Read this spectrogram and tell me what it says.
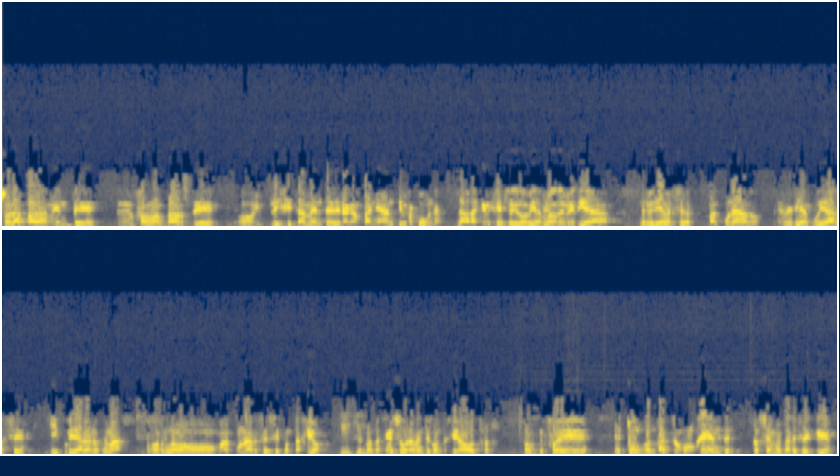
solapadamente eh, forman parte o implícitamente de la campaña antivacuna. La verdad que el jefe de gobierno debería debería haberse vacunado, debería cuidarse y cuidar a los demás. Por no vacunarse se contagió. Se contagió y seguramente contagió a otros, porque fue estuvo en contacto con gente. Entonces me parece que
